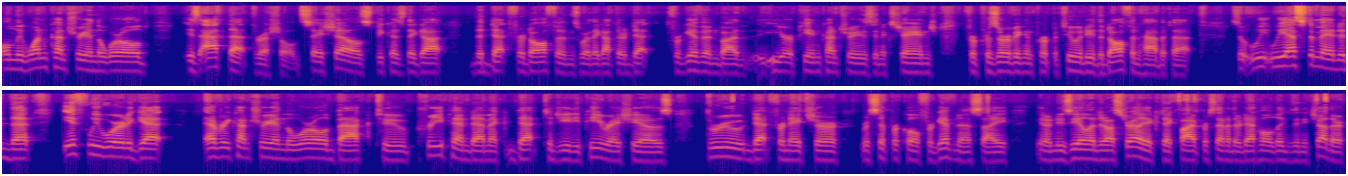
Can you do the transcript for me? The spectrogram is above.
Only one country in the world is at that threshold, Seychelles, because they got the debt for dolphins, where they got their debt forgiven by mm-hmm. European countries in exchange for preserving in perpetuity the dolphin habitat. So we, we estimated that if we were to get every country in the world back to pre-pandemic debt to GDP ratios through debt for nature reciprocal forgiveness, I you know New Zealand and Australia could take five percent of their debt holdings in each other,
